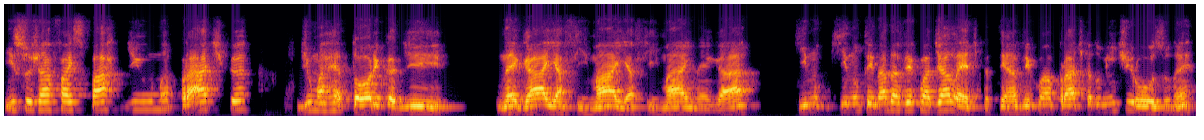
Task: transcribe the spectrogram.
isso já faz parte de uma prática, de uma retórica de negar e afirmar, e afirmar e negar, que não, que não tem nada a ver com a dialética, tem a ver com a prática do mentiroso, né?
